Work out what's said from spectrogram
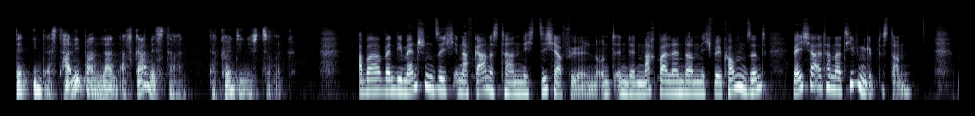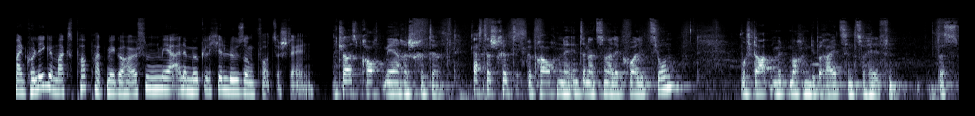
Denn in das Taliban-Land Afghanistan, da können die nicht zurück. Aber wenn die Menschen sich in Afghanistan nicht sicher fühlen und in den Nachbarländern nicht willkommen sind, welche Alternativen gibt es dann? Mein Kollege Max Popp hat mir geholfen, mir eine mögliche Lösung vorzustellen. Ich glaube, es braucht mehrere Schritte. Erster Schritt, wir brauchen eine internationale Koalition, wo Staaten mitmachen, die bereit sind zu helfen. Das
